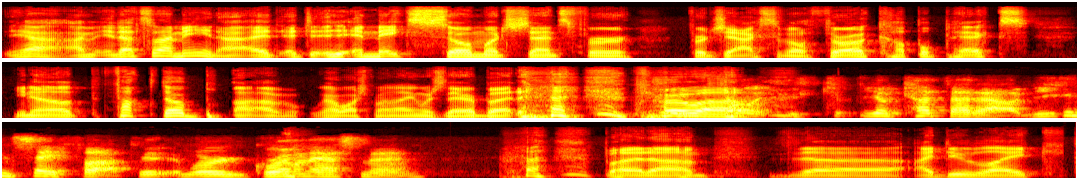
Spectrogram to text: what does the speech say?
Yeah, I mean that's what I mean. It, it, it makes so much sense for for Jacksonville. Throw a couple picks. You know, fuck. Throw. Uh, I gotta watch my language there, but throw. Uh, you'll cut that out. You can say fuck. We're grown ass men. but um, the I do like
